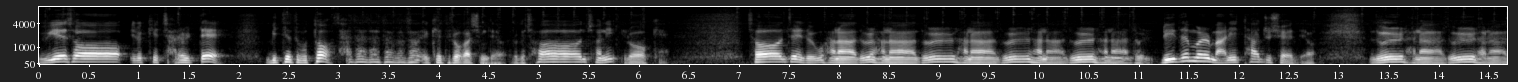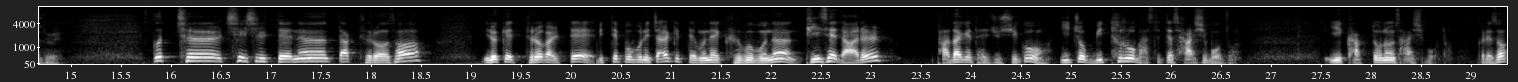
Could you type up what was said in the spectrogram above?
위에서 이렇게 자를 때 밑에서부터 사사사사사 이렇게 들어가시면 돼요. 이렇게 천천히 이렇게 천천히 들고 하나 둘 하나 둘 하나 둘 하나 둘 하나 둘 리듬을 많이 타 주셔야 돼요. 둘 하나 둘 하나 둘 끝을 치실 때는 딱 들어서 이렇게 들어갈 때 밑에 부분이 짧기 때문에 그 부분은 빛의 날을 바닥에 대주시고 이쪽 밑으로 봤을 때 45도 이 각도는 45도 그래서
